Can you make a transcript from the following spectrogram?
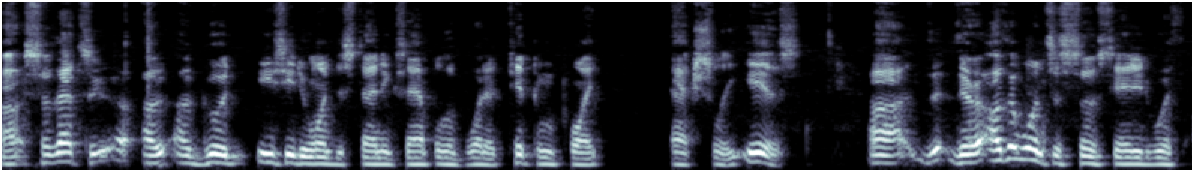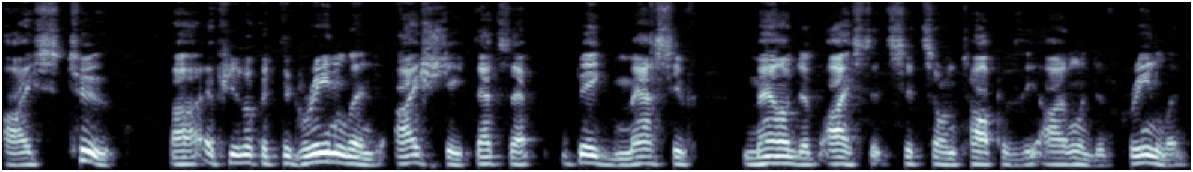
Uh, so that's a, a, a, good, easy to understand example of what a tipping point actually is. Uh, th- there are other ones associated with ice too. Uh, if you look at the Greenland ice sheet, that's that big, massive mound of ice that sits on top of the island of Greenland.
